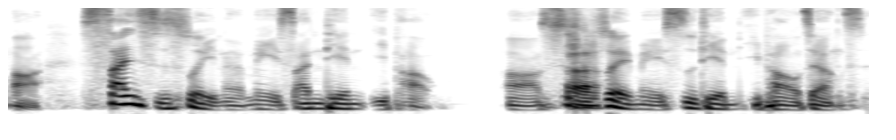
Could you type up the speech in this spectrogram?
啊。三十岁呢，每三天一泡啊。四十岁每四天一泡这样子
